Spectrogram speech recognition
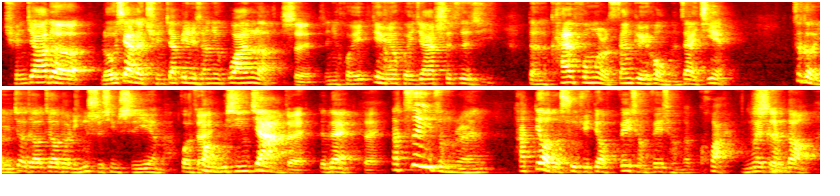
全家的楼下的全家便利商店关了，是，你回店员回家吃自己，等开封了三个月后我们再见。这个也叫叫叫做临时性失业嘛，或者放无薪假，对对不对？对。那这一种人，他掉的数据掉非常非常的快，你会看到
